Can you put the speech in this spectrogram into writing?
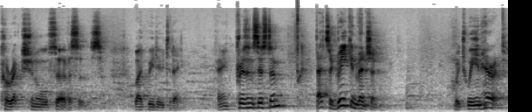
correctional services, like we do today. Okay, prison system, that's a Greek invention, which we inherit.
